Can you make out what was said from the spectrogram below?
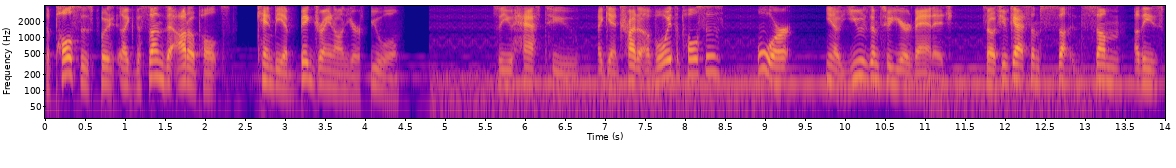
the pulses push like the suns that auto pulse can be a big drain on your fuel. So you have to again try to avoid the pulses or you know use them to your advantage. So if you've got some some of these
